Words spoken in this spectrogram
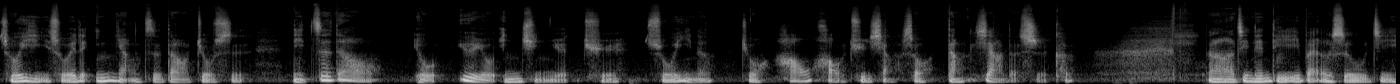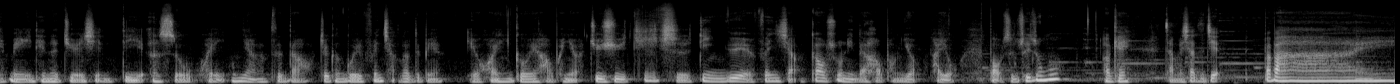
所以，所谓的阴阳之道，就是你知道有月有阴晴圆缺。所以呢，就好好去享受当下的时刻。那今天第一百二十五集，每一天的觉醒第二十五回阴阳之道，就跟各位分享到这边。也欢迎各位好朋友继续支持、订阅、分享，告诉你的好朋友，还有保持追踪哦。OK，咱们下次见，拜拜。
